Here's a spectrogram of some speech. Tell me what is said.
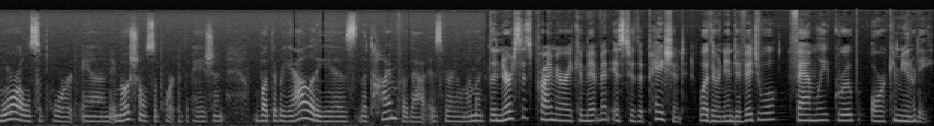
moral support and emotional support to the patient, but the reality is the time for that is very limited. The nurse's primary commitment is to the patient, whether an individual, family, group, or community.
